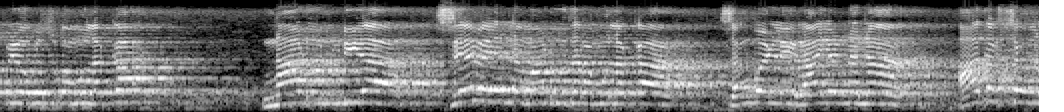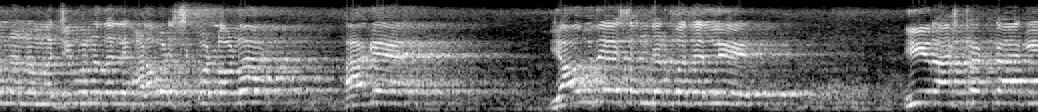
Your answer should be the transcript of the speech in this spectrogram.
ಉಪಯೋಗಿಸುವ ಮೂಲಕ, ನಾಡು ನುಡಿಯ ಸೇವೆಯನ್ನು ಮಾಡುವುದರ ಮೂಲಕ ಸಂಗೊಳ್ಳಿ ರಾಯಣ್ಣನ ಆದರ್ಶವನ್ನು ನಮ್ಮ ಜೀವನದಲ್ಲಿ ಅಳವಡಿಸಿಕೊಳ್ಳೋಣ. ಹಾಗೆ ಯಾವುದೇ ಸಂದರ್ಭದಲ್ಲಿ ಈ ರಾಷ್ಟ್ರಕ್ಕಾಗಿ,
